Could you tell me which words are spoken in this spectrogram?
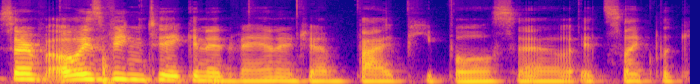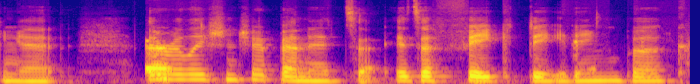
sort of always being taken advantage of by people. So it's like looking at their relationship, and it's a, it's a fake dating book.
